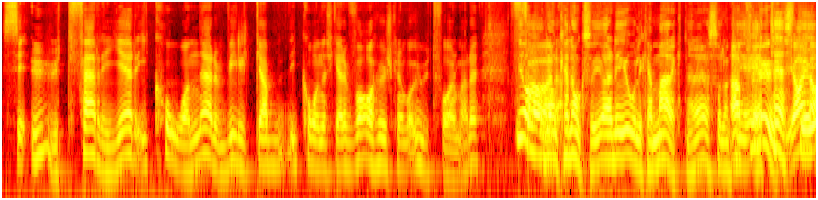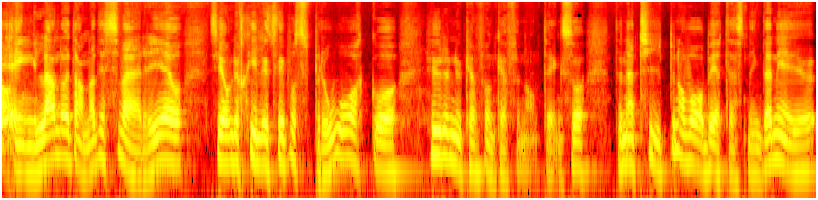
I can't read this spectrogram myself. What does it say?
se ut? Färger, ikoner, vilka ikoner ska det vara? Hur ska de vara utformade? Ja, de kan också göra det i olika marknader. Så de kan Absolut. göra ett test ja, ja. i England och ett annat i Sverige och se om det skiljer sig på språk och hur det nu kan funka för någonting. Så den här typen av AB-testning den är ju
